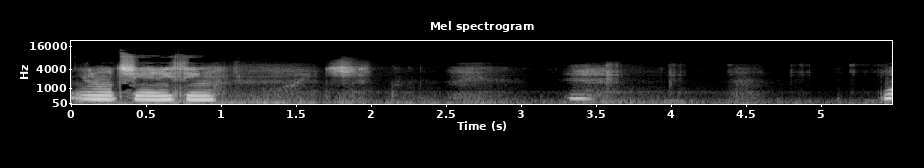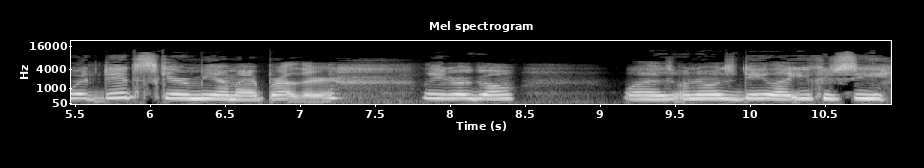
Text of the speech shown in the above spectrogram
don't see anything. What did scare me and my brother later ago was when it was daylight, you could see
